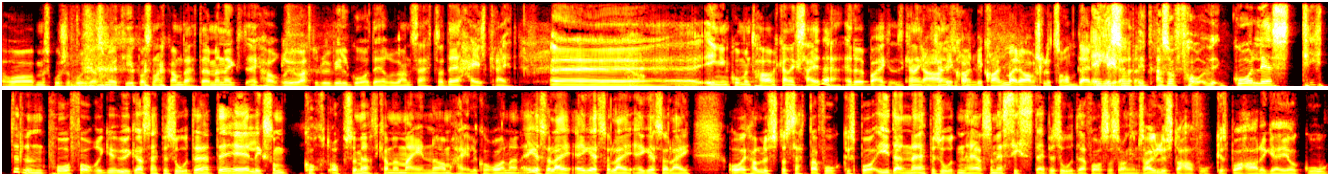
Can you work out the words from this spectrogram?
og vi skulle ikke bruke så mye tid på å snakke om dette, men jeg, jeg hører jo at du vil gå der uansett, så det er helt greit. Eh, ingen kommentar, kan jeg si det? Det bare, kan jeg, Ja, kan vi kan, vi kan bare avslutte sånn. Det er like greit. det. altså for, gå og les tittelen på forrige ukes episode. Det er liksom kort oppsummert hva vi mener om hele koronaen. Jeg er så lei, jeg er så lei, jeg er så lei. Og jeg har lyst til å sette fokus på, i denne episoden her, som er siste episode for sesongen, så har jeg lyst til å ha fokus på å ha det gøy og god,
